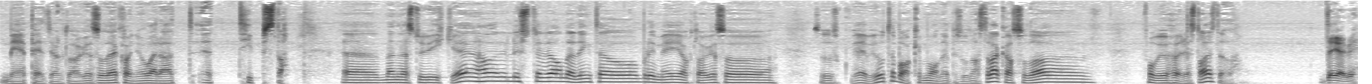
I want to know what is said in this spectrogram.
med P3-laget, Så det kan jo være et, et tips, da. Eh, Men hvis du ikke har lyst eller anledning til å bli med i jaktlaget, så, så er vi jo tilbake med vanlig episode neste uke. Så da får vi jo høres da i stedet. Det gjør vi.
